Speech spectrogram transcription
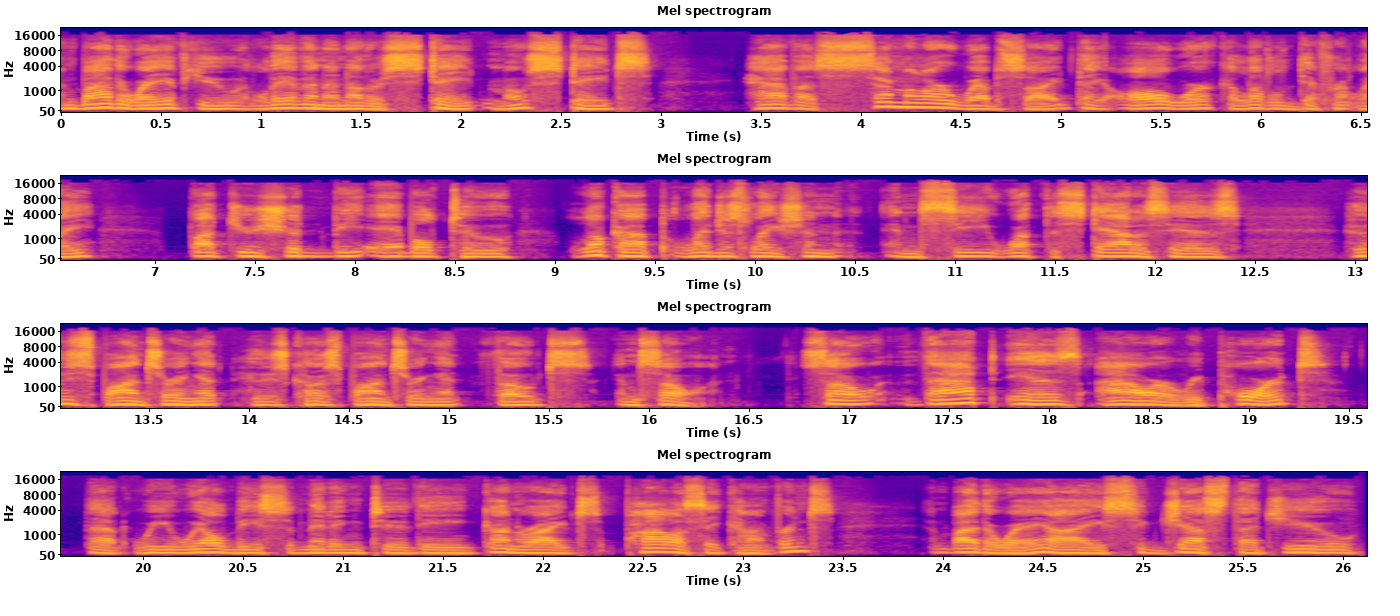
And by the way, if you live in another state, most states have a similar website. They all work a little differently, but you should be able to look up legislation and see what the status is, who's sponsoring it, who's co sponsoring it, votes, and so on. So that is our report that we will be submitting to the Gun Rights Policy Conference. And by the way, I suggest that you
